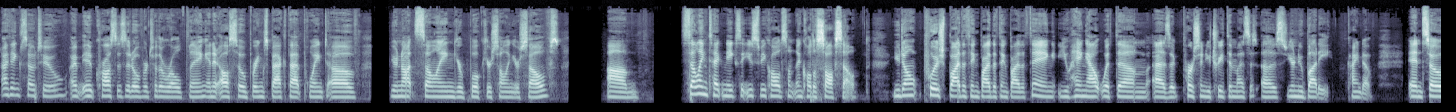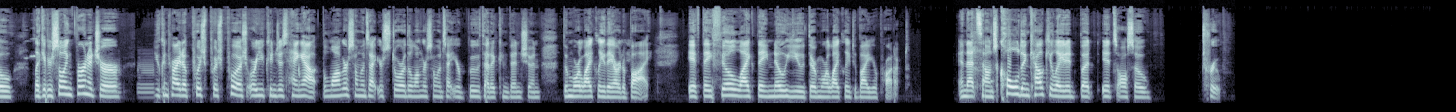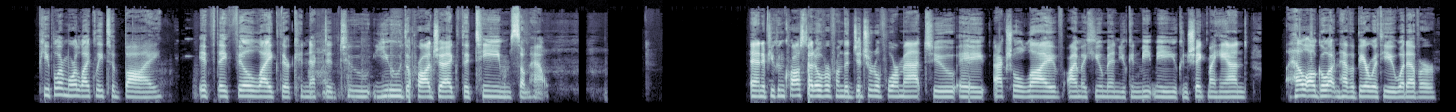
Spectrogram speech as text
I think so too. It crosses it over to the role thing, and it also brings back that point of you're not selling your book, you're selling yourselves. Um, selling techniques that used to be called something called a soft sell. You don't push buy the thing, buy the thing, buy the thing. You hang out with them as a person. You treat them as as your new buddy, kind of. And so, like if you're selling furniture, you can try to push, push, push, or you can just hang out. The longer someone's at your store, the longer someone's at your booth at a convention, the more likely they are to buy. If they feel like they know you, they're more likely to buy your product. And that sounds cold and calculated, but it's also true. People are more likely to buy if they feel like they're connected to you, the project, the team somehow. And if you can cross that over from the digital format to a actual live, I'm a human, you can meet me, you can shake my hand. Hell, I'll go out and have a beer with you, whatever.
